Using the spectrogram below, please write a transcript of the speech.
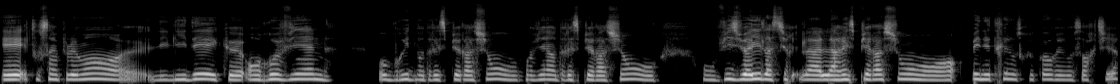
Et tout simplement, euh, l'idée est qu'on revienne au bruit de notre respiration, on revient à notre respiration, on, visualise la, respiration pénétrer notre corps et ressortir.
